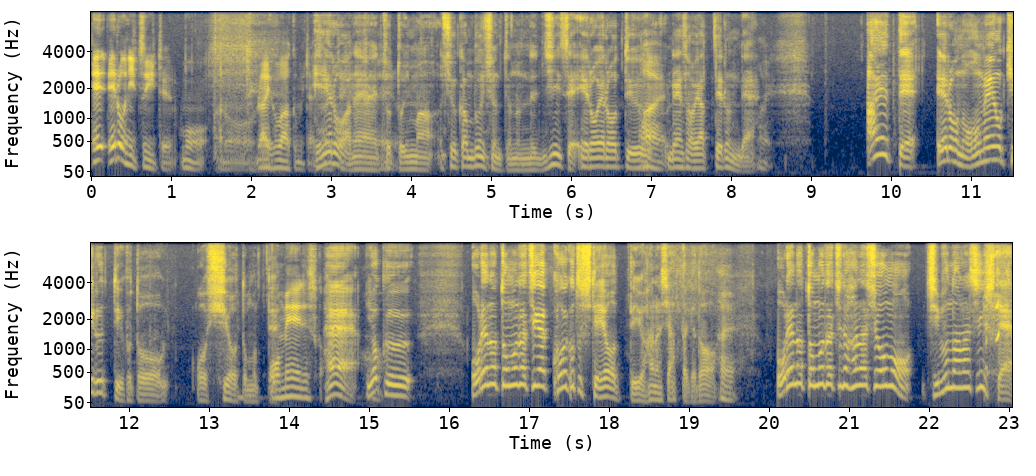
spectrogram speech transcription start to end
エエロについてもうあのライフワークみたいなエロはねちょっと今「週刊文春」っていうので「人生エロエロ」っていうはい。連載をやってるんで、はい。あえてエロのお面を着るっていうことををしようと思って。おめえですか？ええ。よく俺の友達がこういうことしてよっていう話あったけど、はい。俺の友達の話をもう自分の話にして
